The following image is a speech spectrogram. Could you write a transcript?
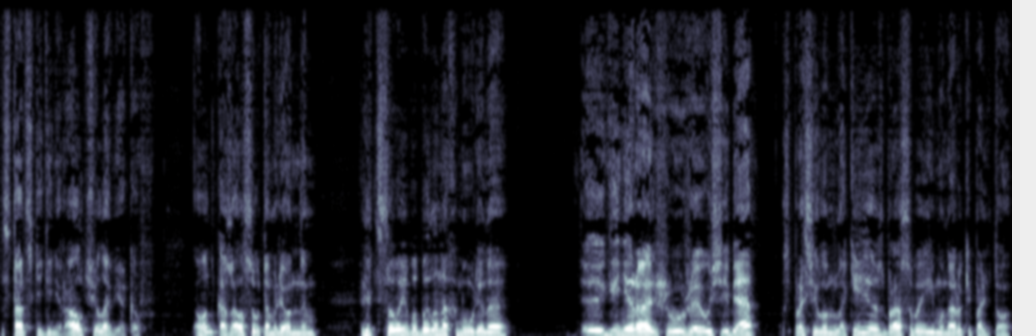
статский генерал Человеков. Он казался утомленным. Лицо его было нахмурено. «Э, — Генеральша уже у себя? — спросил он лакея, сбрасывая ему на руки пальто.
